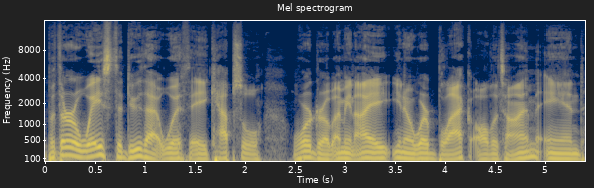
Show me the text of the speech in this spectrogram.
But there are ways to do that with a capsule wardrobe. I mean, I you know wear black all the time, and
